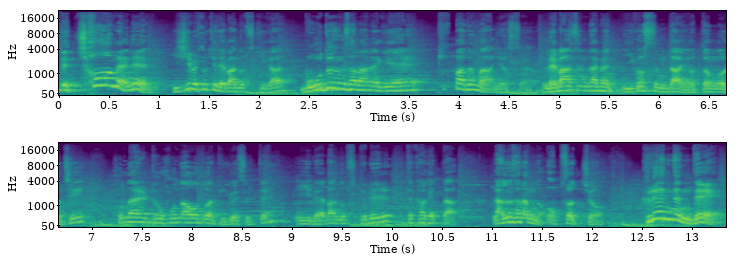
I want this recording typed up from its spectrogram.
근데 처음에는 21 토티 레반도프스키가 모든 사람에게 픽받은 건 아니었어요. 레반 쓴다면 이거 쓴다 였던 거지 호날두, 호나우두와 비교했을 때 이 레반도프스키를 선택하겠다 라는 사람은 없었죠. 그랬는데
